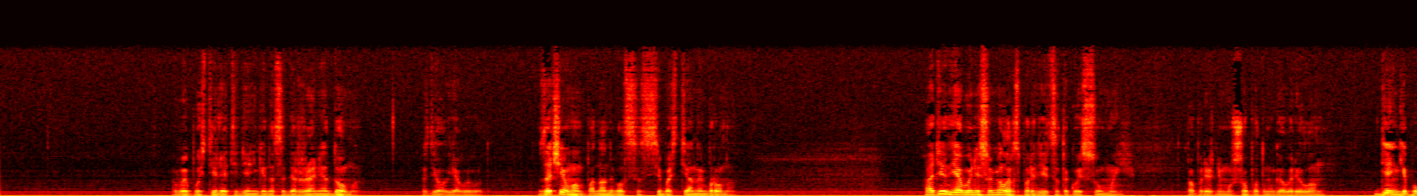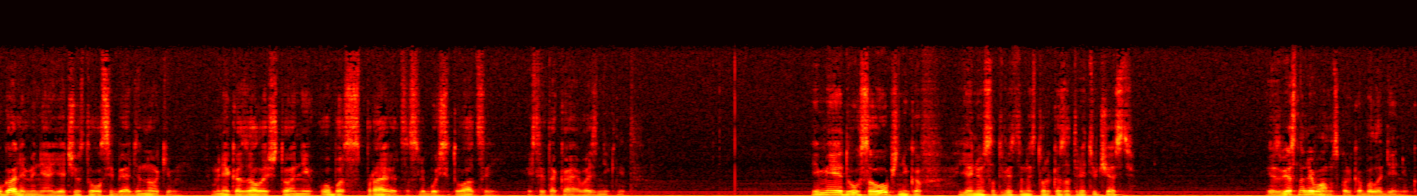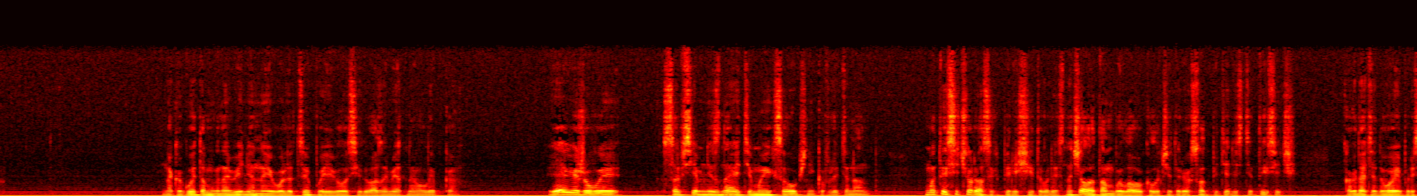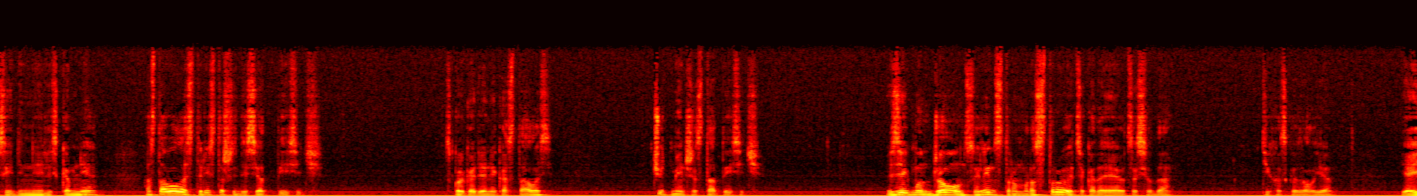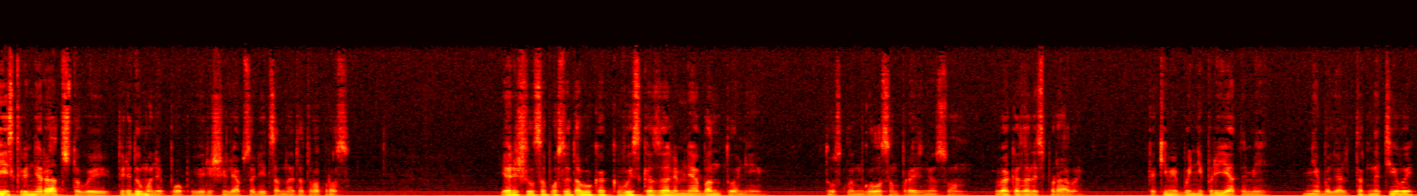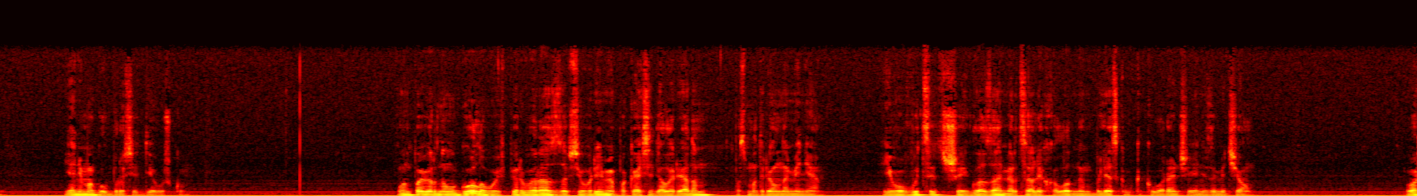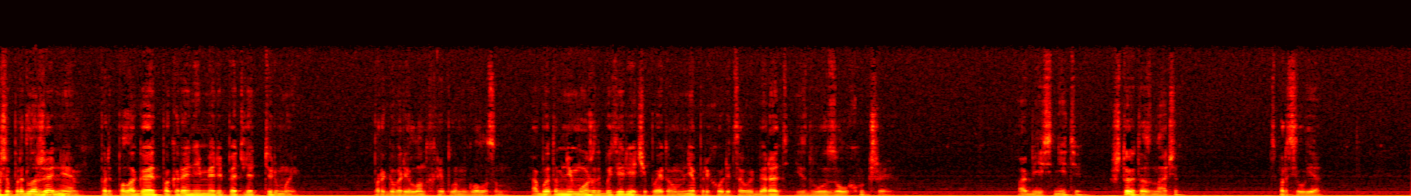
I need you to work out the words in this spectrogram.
Вы пустили эти деньги на содержание дома, сделал я вывод. Зачем вам понадобился Себастьян и Бруно? Один я бы не сумел распорядиться такой суммой, по-прежнему шепотом говорил он. Деньги пугали меня, я чувствовал себя одиноким. Мне казалось, что они оба справятся с любой ситуацией, если такая возникнет. Имея двух сообщников, я нес ответственность только за третью часть. Известно ли вам, сколько было денег? На какое-то мгновение на его лице появилась едва заметная улыбка. «Я вижу, вы совсем не знаете моих сообщников, лейтенант. Мы тысячу раз их пересчитывали. Сначала там было около 450 тысяч. Когда те двое присоединились ко мне, оставалось 360 тысяч. Сколько денег осталось? Чуть меньше 100 тысяч. Зигмунд Джонс и Линдстром расстроятся, когда явятся сюда», — тихо сказал я. Я искренне рад, что вы передумали, Поп, и решили обсудить со мной этот вопрос. Я решился после того, как вы сказали мне об Антонии. Тусклым голосом произнес он. Вы оказались правы. Какими бы неприятными не были альтернативы, я не могу бросить девушку. Он повернул голову и в первый раз за все время, пока я сидел рядом, посмотрел на меня. Его выцветшие глаза мерцали холодным блеском, какого раньше я не замечал. «Ваше предложение предполагает по крайней мере пять лет тюрьмы», — проговорил он хриплым голосом. «Об этом не может быть и речи, поэтому мне приходится выбирать из двух зол худшее». «Объясните, что это значит?» — спросил я.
